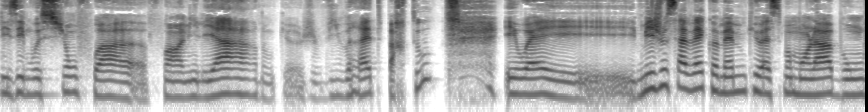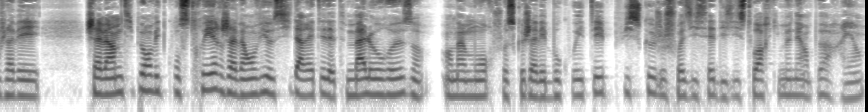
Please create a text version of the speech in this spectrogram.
les émotions fois euh, fois un milliard, donc je vibrais de partout. Et ouais, mais je savais quand même que à ce moment-là, bon, j'avais j'avais un petit peu envie de construire. J'avais envie aussi d'arrêter d'être malheureuse en amour, chose que j'avais beaucoup été puisque je choisissais des histoires qui menaient un peu à rien.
